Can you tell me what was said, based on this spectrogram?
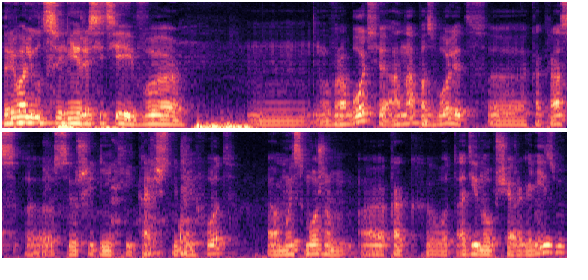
революция нейросетей в, в работе, она позволит э, как раз э, совершить некий качественный переход. Э, мы сможем, э, как вот один общий организм,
